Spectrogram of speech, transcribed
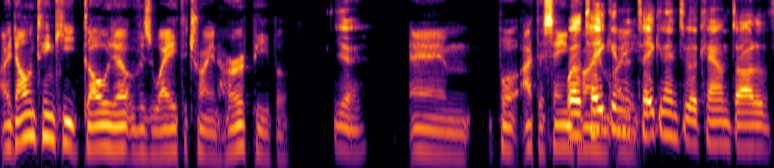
I don't think he goes out of his way to try and hurt people. Yeah. Um, but at the same time. Well, time, taking I, taking into account all of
